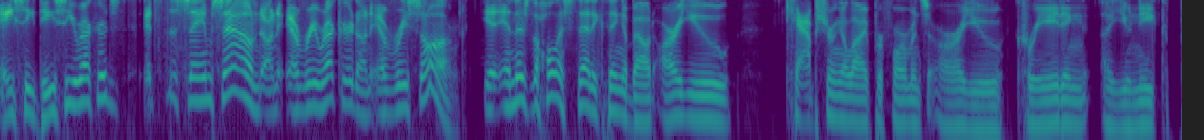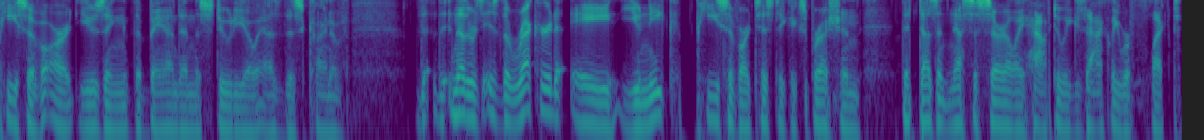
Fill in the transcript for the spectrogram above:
ACDC records, it's the same sound on every record, on every song. And there's the whole aesthetic thing about are you capturing a live performance or are you creating a unique piece of art using the band and the studio as this kind of in other words is the record a unique piece of artistic expression that doesn't necessarily have to exactly reflect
